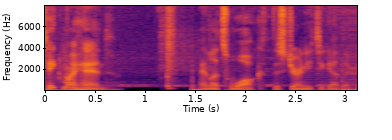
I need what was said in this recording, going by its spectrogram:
Take my hand and let's walk this journey together.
